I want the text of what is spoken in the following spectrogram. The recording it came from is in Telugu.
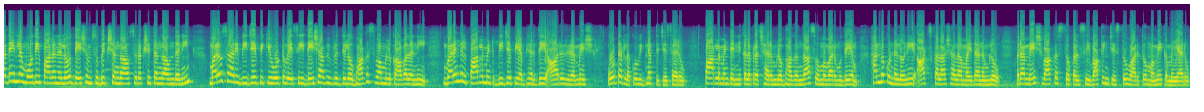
పదేండ్ల మోదీ పాలనలో దేశం సుభిక్షంగా సురక్షితంగా ఉందని మరోసారి బీజేపీకి ఓటు వేసి దేశాభివృద్ధిలో భాగస్వాములు కావాలని వరంగల్ పార్లమెంట్ బీజేపీ అభ్యర్థి ఆరూరి రమేష్ ఓటర్లకు విజ్ఞప్తి చేశారు. పార్లమెంట్ ఎన్నికల ప్రచారంలో భాగంగా సోమవారం ఉదయం హన్మకొండలోని ఆర్ట్స్ కళాశాల మైదానంలో రమేష్ వాకర్స్తో కలిసి వాకింగ్ చేస్తూ వారితో మమేకమయ్యారు.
